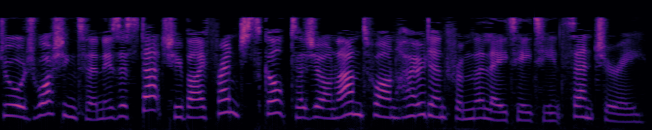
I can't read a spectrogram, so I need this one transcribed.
George Washington is a statue by French sculptor Jean-Antoine Houdon from the late 18th century.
